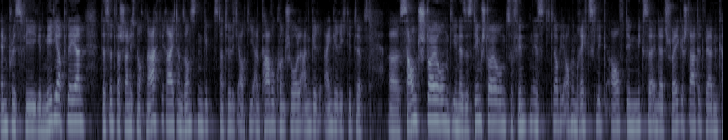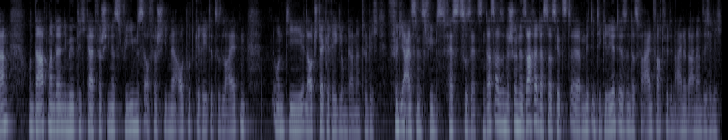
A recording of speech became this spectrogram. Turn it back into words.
Empress-fähigen Media-Playern. Das wird wahrscheinlich noch nachgereicht. Ansonsten gibt es natürlich auch die Ampavo Control eingerichtete äh, Soundsteuerung, die in der Systemsteuerung zu finden ist, die glaube ich auch mit dem Rechtsklick auf dem Mixer in der Tray gestartet werden kann. Und da hat man dann die Möglichkeit, verschiedene Streams auf verschiedene Output-Geräte zu leiten und die Lautstärkeregelung dann natürlich für die einzelnen Streams festzusetzen. Das ist also eine schöne Sache, dass das jetzt äh, mit integriert ist und das vereinfacht für den einen oder anderen sicherlich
